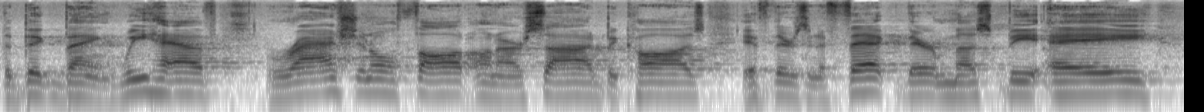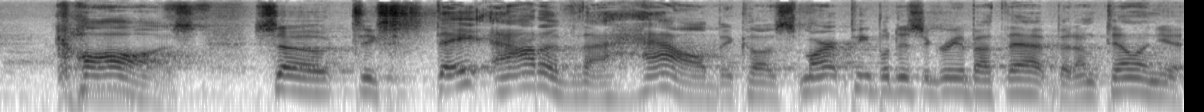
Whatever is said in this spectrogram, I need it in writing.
the Big Bang. We have rational thought on our side because if there's an effect, there must be a cause. So to stay out of the how, because smart people disagree about that, but I'm telling you,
